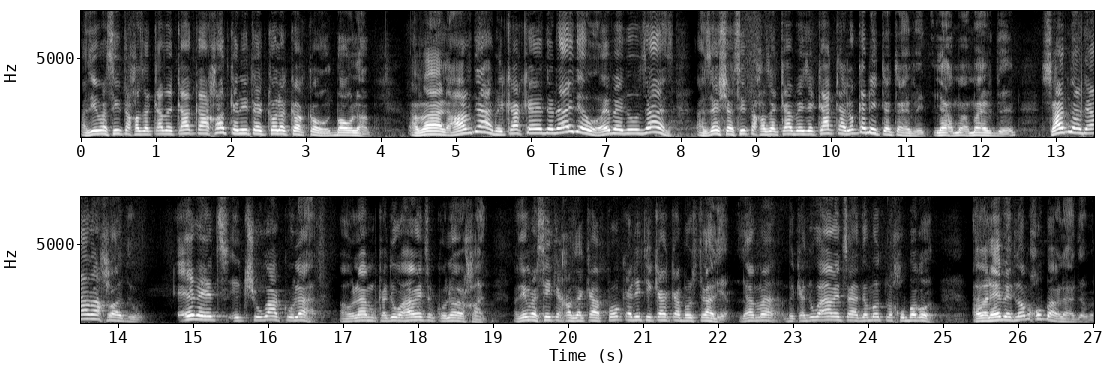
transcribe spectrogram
אז אם עשית חזקה בקרקע אחת, קנית את כל הקרקעות בעולם. אבל עבדה, מקרקע דניידי הוא, עבד הוא זז. אז זה שעשית חזקה באיזה קרקע, לא קנית את העבד. למה? מה ההבדל? סדנא דהרא חדו. ארץ היא קשורה כולה. העולם, כדור הארץ הוא כולו אחד. אז אם עשיתי חזקה פה, קניתי קרקע באוסטרליה. למה? בכדור הארץ האדמות מחוברות. אבל העבד לא מחובר לאדמה.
